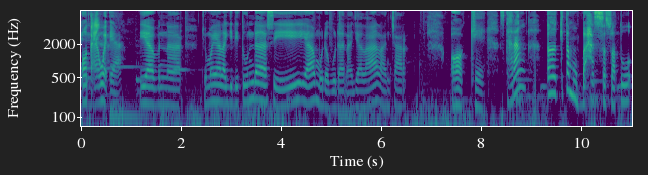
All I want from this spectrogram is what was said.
OTW ya iya benar cuma ya lagi ditunda sih ya mudah-mudahan aja lah lancar Oke, sekarang uh, kita mau bahas sesuatu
